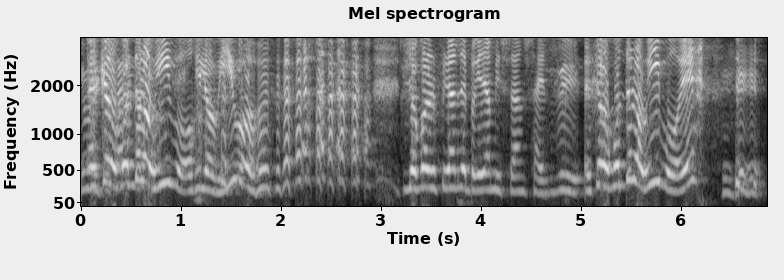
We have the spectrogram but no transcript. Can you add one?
me Es que lo cuento, lo vivo. Y lo vivo. Yo con el final de Pequeña Miss Sunshine. Sí. Es que lo cuento y lo vivo, ¿eh?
